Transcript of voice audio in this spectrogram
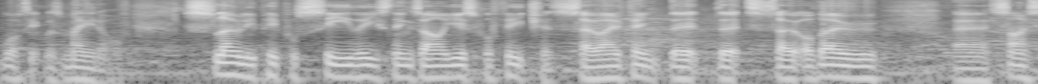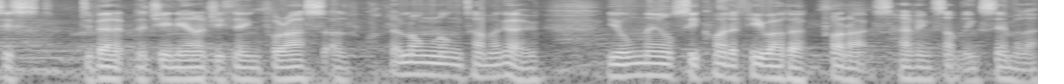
what it was made of. Slowly, people see these things are useful features. So I think that that so although uh, SCISYS developed the genealogy thing for us a, quite a long, long time ago. You'll now see quite a few other products having something similar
